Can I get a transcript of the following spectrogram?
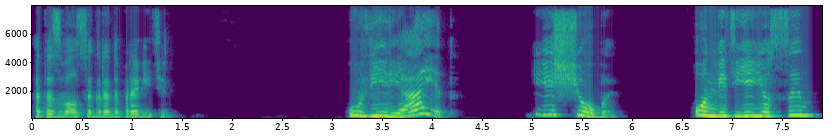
отозвался градоправитель. Уверяет? Еще бы! Он ведь ее сын.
